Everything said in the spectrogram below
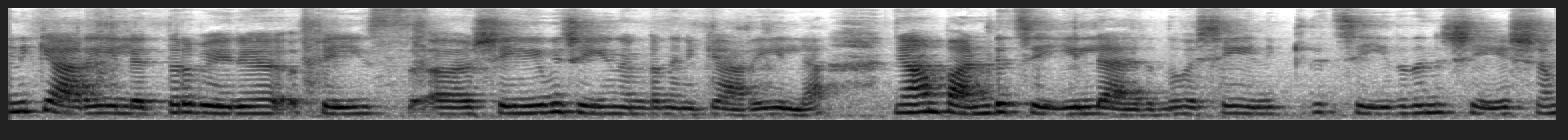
എനിക്കറിയില്ല എത്ര പേര് ഫേസ് ഷേവ് ചെയ്യുന്നുണ്ടെന്ന് എനിക്കറിയില്ല. ഞാൻ പണ്ട് ചെയ്യില്ലായിരുന്നു. പക്ഷേ എനിക്കിത് ചെയ്തതിന് ശേഷം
